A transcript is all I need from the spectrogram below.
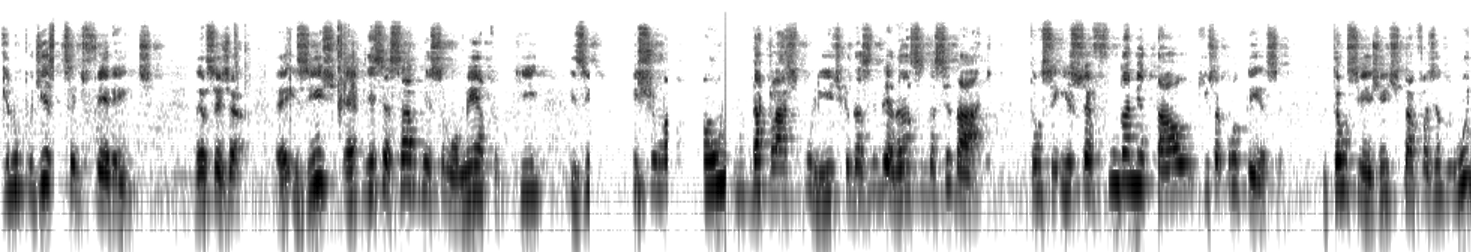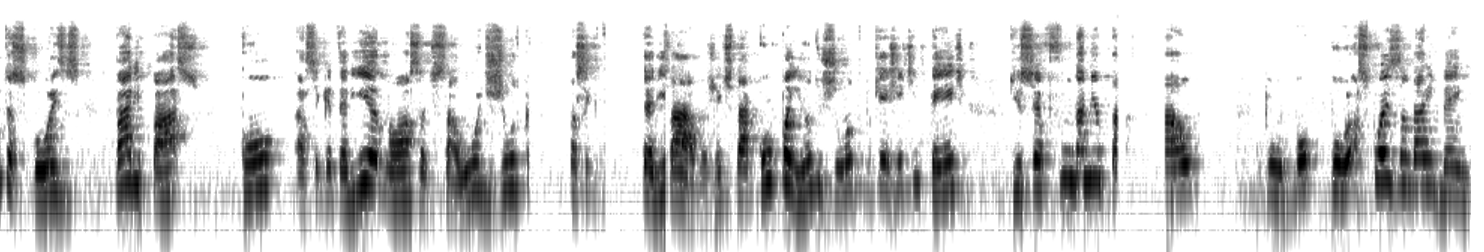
que não podia ser diferente. Né? Ou seja, é, existe, é necessário nesse momento que existe uma da classe política, das lideranças da cidade. Então, assim, isso é fundamental que isso aconteça. Então, assim, a gente está fazendo muitas coisas para e passo com a Secretaria Nossa de Saúde, junto com a Secretaria de Estado. A gente está acompanhando junto, porque a gente entende que isso é fundamental por, por as coisas andarem bem,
